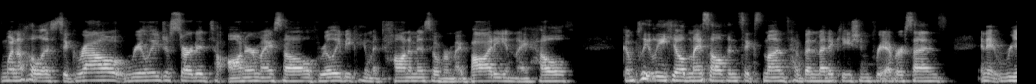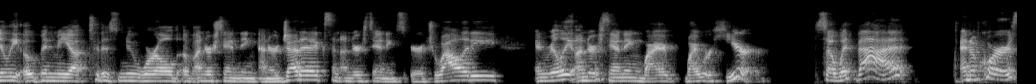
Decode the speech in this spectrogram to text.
went a holistic route, really just started to honor myself, really became autonomous over my body and my health, completely healed myself in six months, have been medication free ever since. And it really opened me up to this new world of understanding energetics and understanding spirituality and really understanding why, why we're here. So, with that, and of course,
